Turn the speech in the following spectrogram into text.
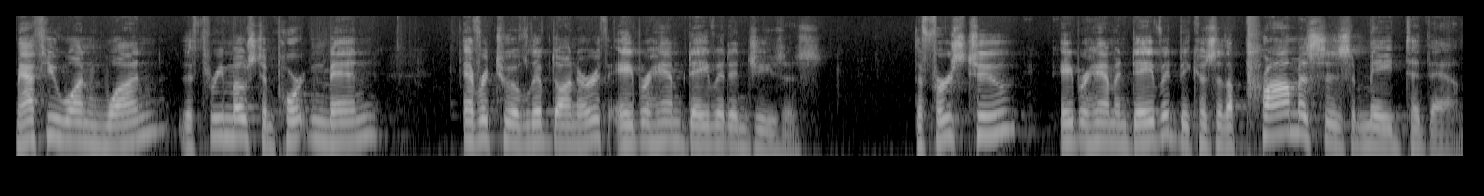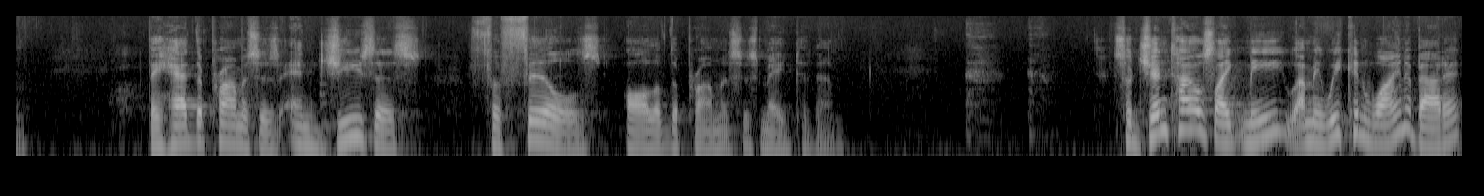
Matthew 1 1, the three most important men ever to have lived on earth Abraham, David, and Jesus. The first two, Abraham and David, because of the promises made to them. They had the promises, and Jesus fulfills all of the promises made to them. So, Gentiles like me, I mean, we can whine about it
